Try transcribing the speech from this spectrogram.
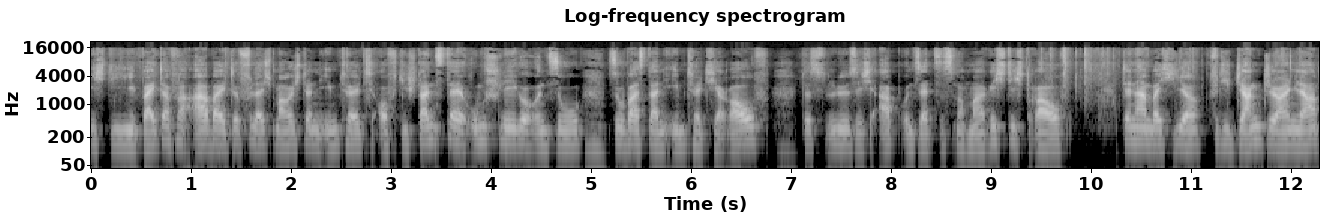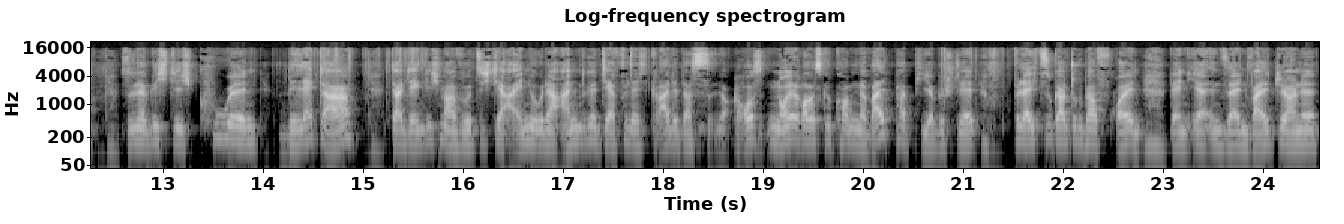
ich die weiterverarbeite. Vielleicht mache ich dann eben halt auf die Standsteilumschläge und so sowas dann eben halt hier rauf. Das löse ich ab und setze es nochmal richtig drauf. Dann haben wir hier für die Junk Journaler so eine richtig coolen Blätter. Da denke ich mal, wird sich der eine oder andere, der vielleicht gerade das raus, neu rausgekommene Waldpapier bestellt, vielleicht sogar darüber freuen, wenn er in sein Waldjournal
